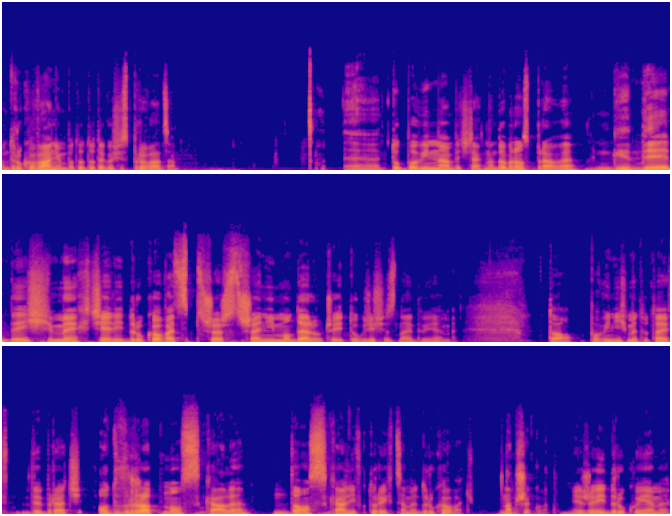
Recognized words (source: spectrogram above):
drukowaniu, bo to do tego się sprowadza. E, Tu powinna być tak na dobrą sprawę, gdybyśmy chcieli drukować z przestrzeni modelu, czyli tu, gdzie się znajdujemy, to powinniśmy tutaj wybrać odwrotną skalę do skali, w której chcemy drukować. Na przykład, jeżeli drukujemy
